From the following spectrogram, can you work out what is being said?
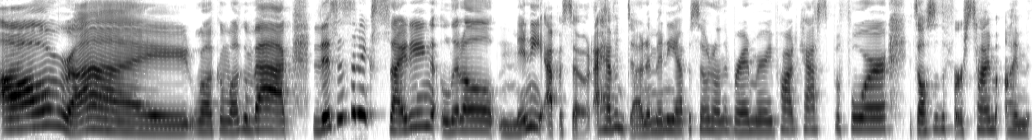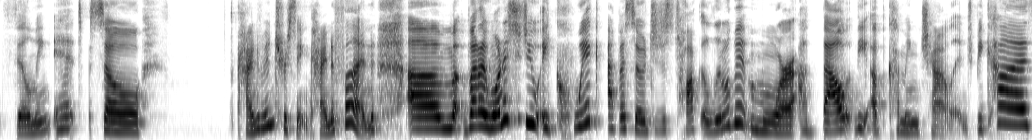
All right. Welcome, welcome back. This is an exciting little mini episode. I haven't done a mini episode on the Brand Merry podcast before. It's also the first time I'm filming it. So kind of interesting, kind of fun. Um, but I wanted to do a quick episode to just talk a little bit more about the upcoming challenge because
